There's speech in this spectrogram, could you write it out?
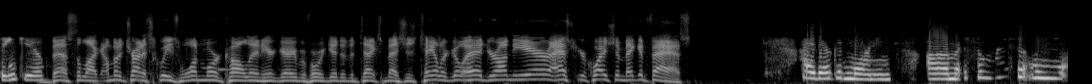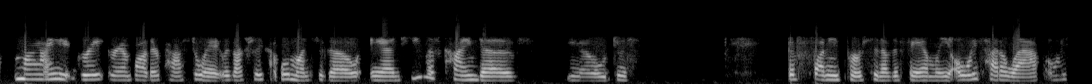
Thank you. Best of luck. I'm going to try to squeeze one more call in here, Gary, before we get to the text message. Taylor, go ahead. You're on the air. Ask your question. Make it fast. Hi there. Good morning. Um, so recently, my great grandfather passed away. It was actually a couple months ago, and he was kind of, you know, just the funny person of the family. Always had a laugh. Always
